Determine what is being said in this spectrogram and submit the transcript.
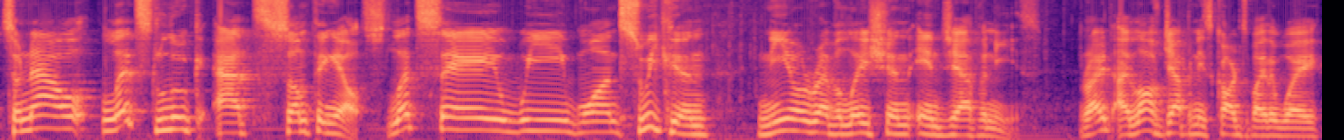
so now let's look at something else. Let's say we want Suicune Neo Revelation in Japanese, right? I love Japanese cards, by the way.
